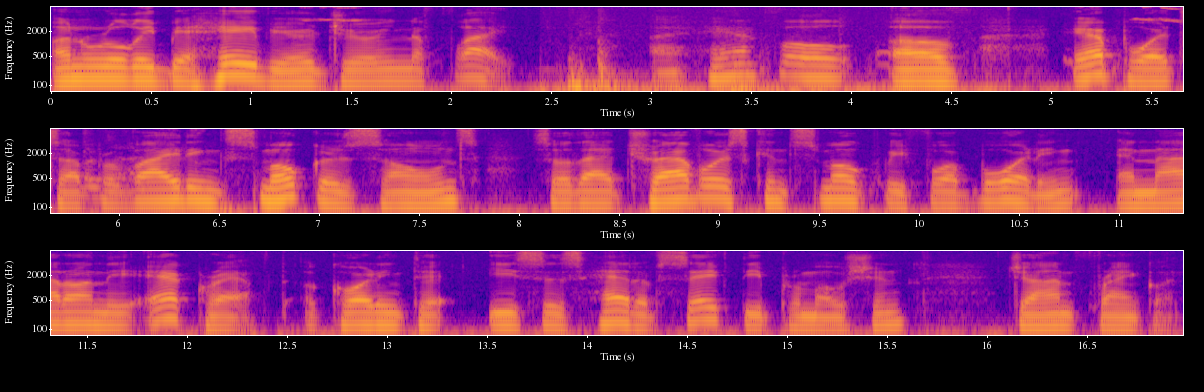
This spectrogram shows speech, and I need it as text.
unruly behavior during the flight. A handful of airports are providing smokers zones so that travelers can smoke before boarding and not on the aircraft, according to EASA's head of safety promotion, John Franklin.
